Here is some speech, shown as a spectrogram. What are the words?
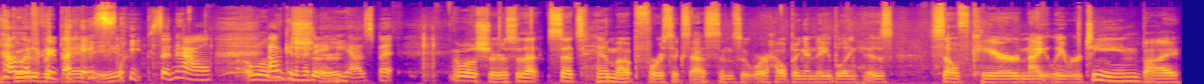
how good of a everybody sleeps and how oh, well, how good of a day he has. But Well, sure. So that sets him up for success. And so we're helping enabling his self care nightly routine by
